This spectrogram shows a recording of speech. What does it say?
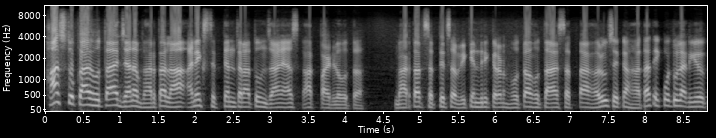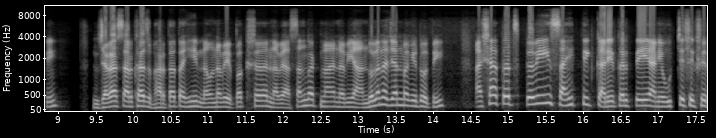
हाच तो काळ होता ज्यानं भारताला अनेक स्थित्यंतरातून जाण्यास भाग पाडलं होतं. भारतात सत्तेचं विकेंद्रीकरण होता होता सत्ता हळूच एका हातात एकवटू लागली होती. जगासारखंच भारतातही नवनवे पक्ष नव्या संघटना नवी आंदोलनं जन्म घेत होती. अशातच कवी साहित्यिक कार्यकर्ते आणि उच्च शिक्षित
